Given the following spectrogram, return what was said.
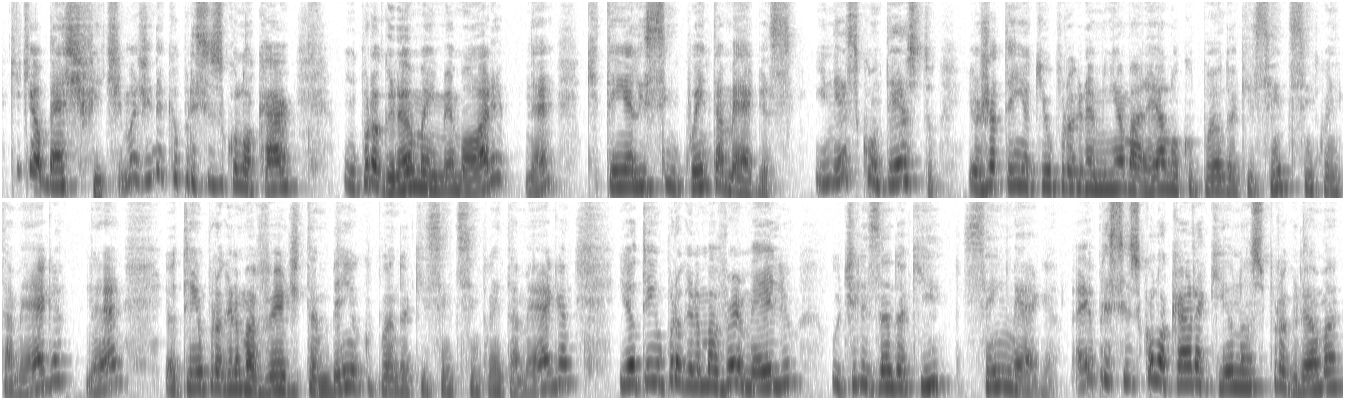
O que é o Best Fit? Imagina que eu preciso colocar um programa em memória, né, que tem ali 50 megas. E nesse contexto, eu já tenho aqui o programinha amarelo ocupando aqui 150 mega, né? Eu tenho o programa verde também ocupando aqui 150 mega, e eu tenho o programa vermelho utilizando aqui 100 mega. Aí eu preciso colocar aqui o nosso programa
